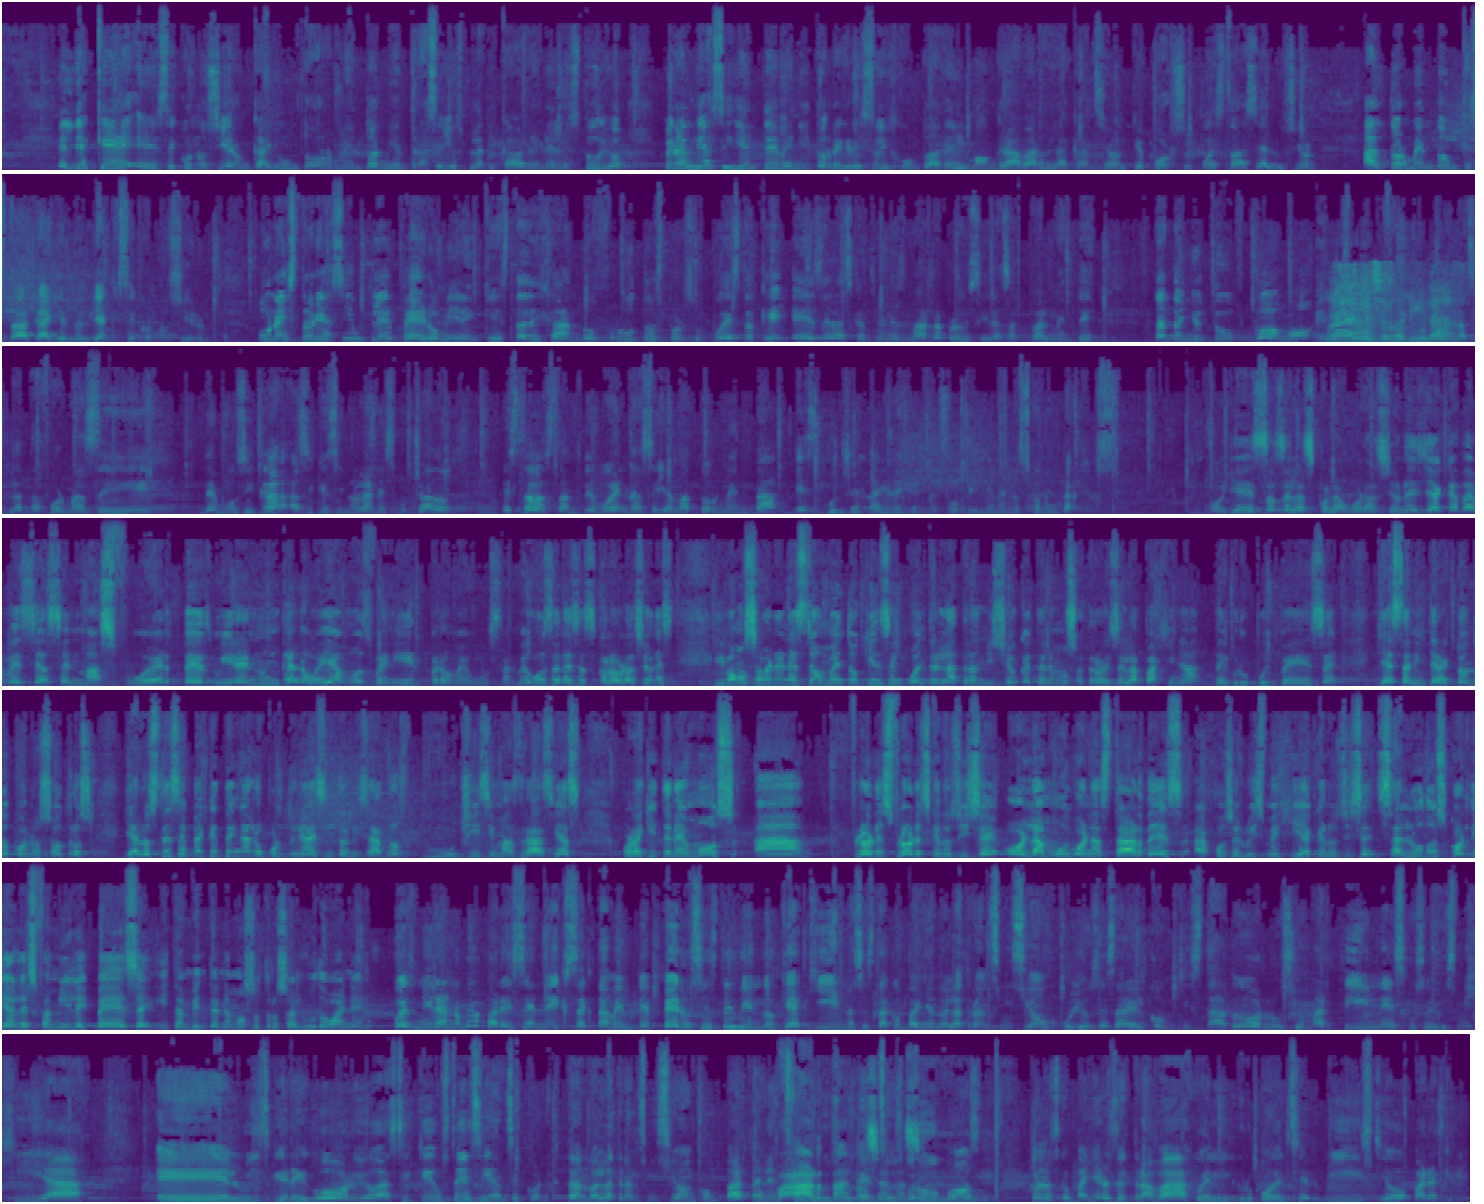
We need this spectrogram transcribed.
El día que eh, se conocieron cayó un tormentón mientras ellos platicaban en el estudio, pero al día siguiente Benito regresó y junto a Damon grabaron la canción que por supuesto hace alusión al tormentón que estaba cayendo el día que se conocieron. Una historia simple, pero miren que está dejando frutos, por supuesto que es de las canciones más reproducidas actualmente, tanto en YouTube como en, las plataformas de, de música, así que si no la han escuchado, está bastante buena, se llama Tormenta. Escúchenla y déjenme su opinión en los comentarios. Oye, esas de las colaboraciones ya cada vez se hacen más fuertes. Miren, nunca lo veíamos venir, pero me gustan. Me gustan esas colaboraciones. Y vamos a ver en este momento quién se encuentra en la transmisión que tenemos a través de la página de Grupo IPS. Ya están interactuando con nosotros. Y a los TCP que tengan la oportunidad de sintonizarnos, muchísimas gracias. Por aquí tenemos a Flores Flores que nos dice, hola, muy buenas tardes. A José Luis Mejía que nos dice, saludos cordiales familia IPS. Y también tenemos otro saludo, Vane. Pues mira, no me aparecen exactamente, pero sí estoy viendo que aquí nos está acompañando en la transmisión Julio César el Conquistador, Lucio Martínez, José Luis Mejía. Eh, Luis Gregorio, así que ustedes síganse conectando a la transmisión, compartan, Compartan, no en sus, grupos, con los compañeros de trabajo, el grupo del servicio, para que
